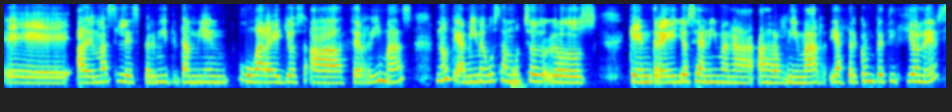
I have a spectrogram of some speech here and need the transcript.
eh, además les permite también jugar a ellos a hacer rimas, ¿no? Que a mí me gustan mucho los que entre ellos se animan a, a rimar y a hacer competiciones.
